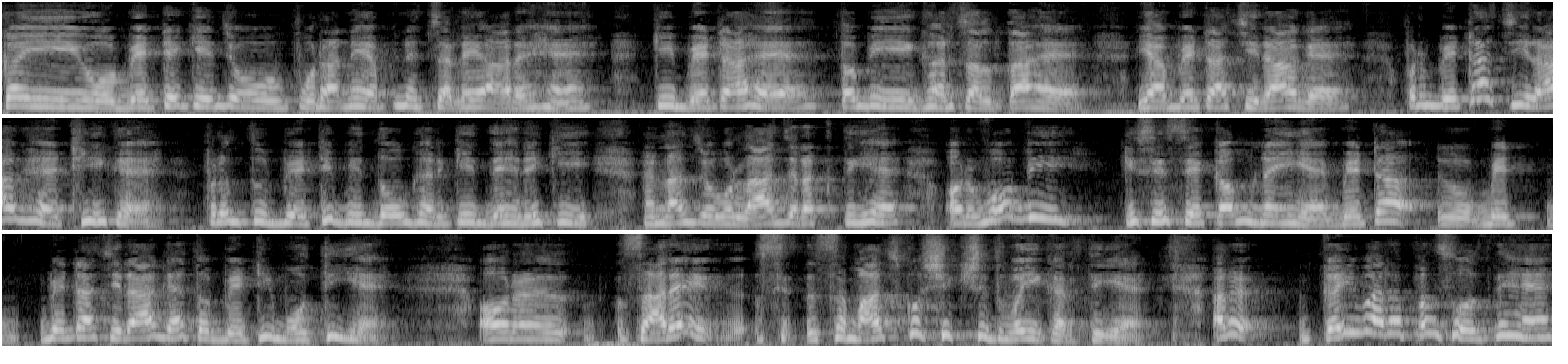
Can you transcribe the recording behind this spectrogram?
कई वो बेटे के जो पुराने अपने चले आ रहे हैं कि बेटा है तभी घर चलता है या बेटा चिराग है। पर बेटा चिराग है ठीक है परंतु बेटी भी दो घर की देहरी की है ना जो लाज रखती है और वो भी किसी से कम नहीं है। बेटा बे, बेटा चिराग है तो बेटी मोती है और सारे समाज को शिक्षित वही करती है। और कई बार अपन सोचते हैं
